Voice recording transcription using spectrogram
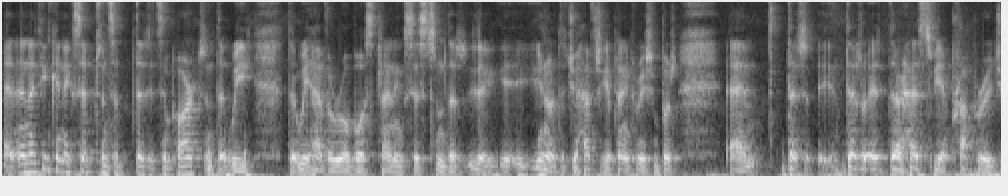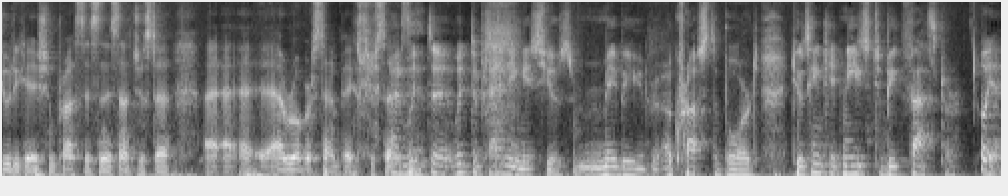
and, and I think an acceptance of, that it's important that we that we have a robust planning system that you know that you have to get planning permission, but um, that that it, there has to be a proper adjudication process, and it's not just a a, a, a rubber stamp exercise. And with the with the planning issues, maybe across the board, do you think it needs to be faster? Oh yeah.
